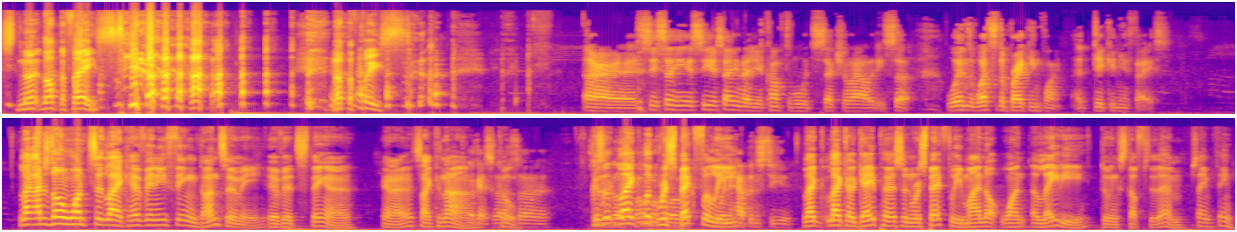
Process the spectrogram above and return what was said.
just no, not the face, not the face. All right, all right. See, so, you, so you're saying that you're comfortable with sexuality. So, when's what's the breaking point? A dick in your face. like I just don't want to like have anything done to me if it's thinger. You know, it's like nah. Okay, so, cool. so 'Cause so you're, like, look, respectfully- it happens to you. like like a gay person respectfully might not want a lady doing stuff to them. Same thing.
